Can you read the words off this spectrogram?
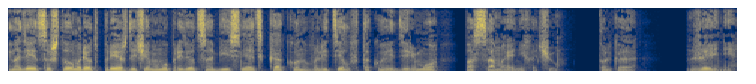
и надеется, что умрет прежде, чем ему придется объяснять, как он влетел в такое дерьмо по самое не хочу. Только Джейни...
